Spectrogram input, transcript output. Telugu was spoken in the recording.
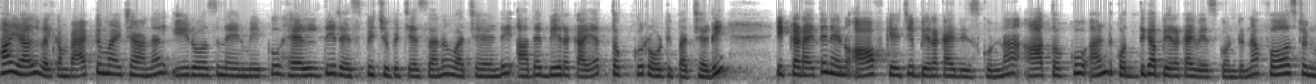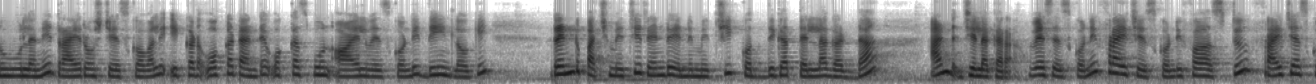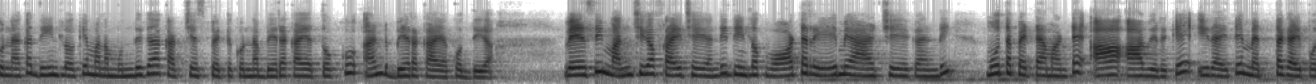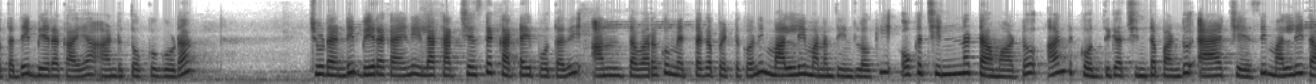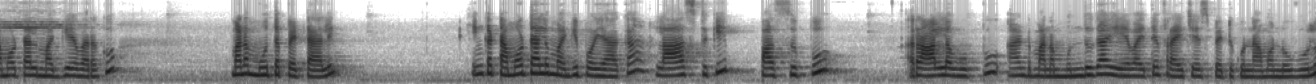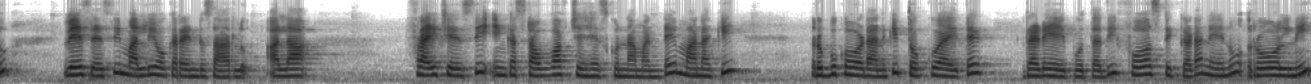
Hi all welcome back to my channel ఈరోజు నేను మీకు హెల్తీ రెసిపీ చూపించేసాను వచ్చేయండి. అదే బీరకాయ తొక్కు రోటి పచ్చడి. ఇక్కడైతే నేను హాఫ్ కేజీ బీరకాయ తీసుకున్నా. ఆ తొక్కు అండ్ కొద్దిగా బీరకాయ వేసుకుంటున్నా. ఫస్ట్ నువ్వులని డ్రై రోస్ట్ చేసుకోవాలి. ఇక్కడ ఒక్కటంటే ఒక్క స్పూన్ ఆయిల్ వేసుకోండి. దీంట్లోకి రెండు పచ్చిమిర్చి రెండు ఎండుమిర్చి కొద్దిగా తెల్లగడ్డ అండ్ జీలకర్ర వేసేసుకొని ఫ్రై చేసుకోండి. ఫస్ట్ ఫ్రై చేసుకున్నాక దీంట్లోకి మనం ముందుగా కట్ చేసి పెట్టుకున్న బీరకాయ తొక్కు అండ్ బీరకాయ కొద్దిగా వేసి మంచిగా ఫ్రై చేయండి. దీంట్లోకి వాటర్ ఏమి యాడ్ చేయకండి. మూత పెట్టామంటే ఆ ఆవిరికే ఇదైతే మెత్తగా అయిపోతుంది బీరకాయ అండ్ తొక్కు కూడా. చూడండి బీరకాయని ఇలా కట్ చేస్తే కట్ అయిపోతుంది. అంతవరకు మెత్తగా పెట్టుకొని మళ్ళీ మనం దీంట్లోకి ఒక చిన్న టమాటో అండ్ కొద్దిగా చింతపండు యాడ్ చేసి మళ్ళీ టమోటాలు మగ్గే వరకు మనం మూత పెట్టాలి. ఇంకా టమోటాలు మగ్గిపోయాక లాస్ట్కి పసుపు రాళ్ళ ఉప్పు అండ్ మనం ముందుగా ఏవైతే ఫ్రై చేసి పెట్టుకున్నామో నువ్వులు వేసేసి మళ్ళీ ఒక రెండు సార్లు అలా ఫ్రై చేసి ఇంకా స్టవ్ ఆఫ్ చేసేసుకున్నామంటే మనకి రుబ్బుకోవడానికి తక్కువ అయితే రెడీ అయిపోతుంది. ఫస్ట్ ఇక్కడ నేను రోల్ని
